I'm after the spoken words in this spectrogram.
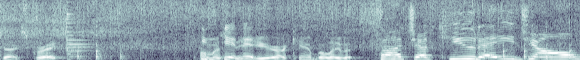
Jack's great. Almost getting a it. year, I can't believe it. Such a cute age, y'all.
